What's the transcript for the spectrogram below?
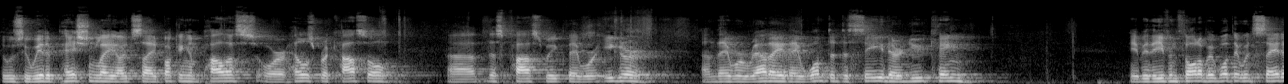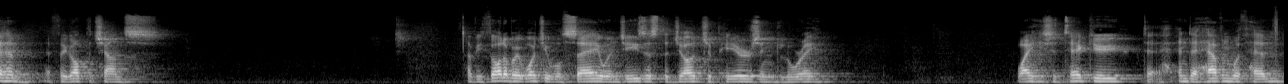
Those who waited patiently outside Buckingham Palace or Hillsborough Castle uh, this past week, they were eager and they were ready. They wanted to see their new king. Maybe they even thought about what they would say to him if they got the chance. Have you thought about what you will say when Jesus the judge appears in glory? Why he should take you to, into heaven with him?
